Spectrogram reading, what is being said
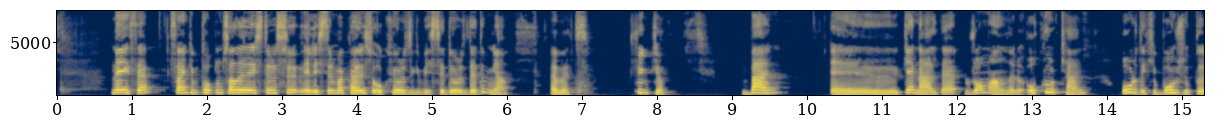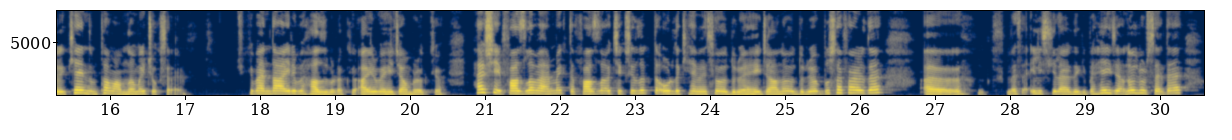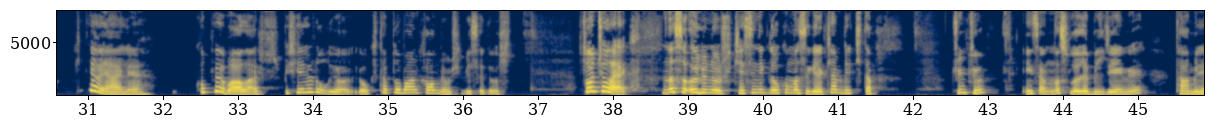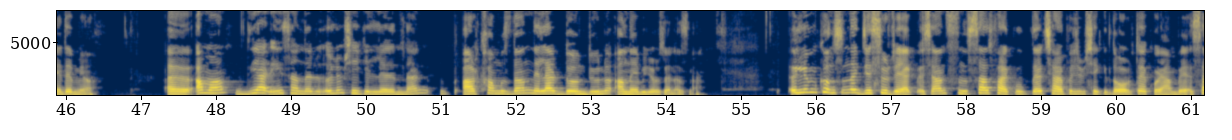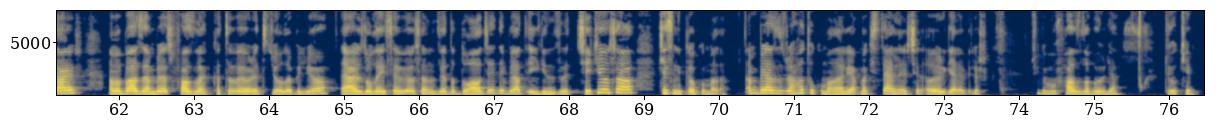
Neyse sanki bir toplumsal eleştirisi, eleştiri makalesi okuyoruz gibi hissediyoruz dedim ya. Evet. Çünkü ben ee, genelde romanları okurken oradaki boşlukları kendim tamamlamayı çok severim. Çünkü ben de ayrı bir haz bırakıyor, ayrı bir heyecan bırakıyor. Her şeyi fazla vermek de, fazla açıkçılık da oradaki hevesi öldürüyor, heyecanı öldürüyor. Bu sefer de e, mesela ilişkilerde gibi heyecan ölürse de gidiyor yani. Kopuyor bağlar. Bir şeyler oluyor. O kitapla bağın kalmıyormuş gibi hissediyorsun. Sonuç olarak Nasıl Ölünür kesinlikle okunması gereken bir kitap. Çünkü insan nasıl ölebileceğini tahmin edemiyor. Ee, ama diğer insanların ölüm şekillerinden arkamızdan neler döndüğünü anlayabiliyoruz en azından. Ölüm konusunda cesurca yaklaşan, sınıfsal farklılıkları çarpıcı bir şekilde ortaya koyan bir eser. Ama bazen biraz fazla katı ve öğretici olabiliyor. Eğer Zola'yı seviyorsanız ya da doğalcı edebiyat ilginizi çekiyorsa kesinlikle okunmalı. Ama biraz rahat okumalar yapmak isteyenler için ağır gelebilir. Çünkü bu fazla böyle diyor ki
